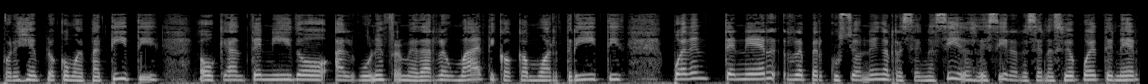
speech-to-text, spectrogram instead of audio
por ejemplo, como hepatitis, o que han tenido alguna enfermedad reumática como artritis, pueden tener repercusiones en el recién nacido, es decir, el recién nacido puede tener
